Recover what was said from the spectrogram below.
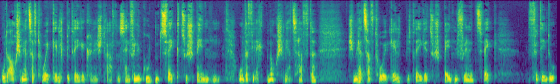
Oder auch schmerzhaft hohe Geldbeträge können Strafen sein, für einen guten Zweck zu spenden. Oder vielleicht noch schmerzhafter, schmerzhaft hohe Geldbeträge zu spenden für einen Zweck, für den du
